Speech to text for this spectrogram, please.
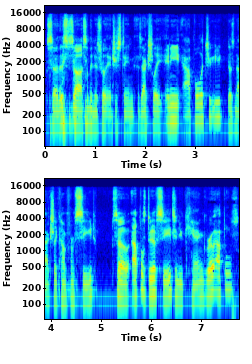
So this is uh, something that's really interesting. Is actually any apple that you eat doesn't actually come from seed. So apples do have seeds, and you can grow apples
